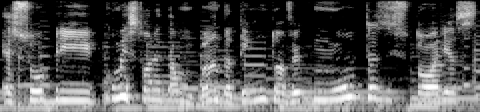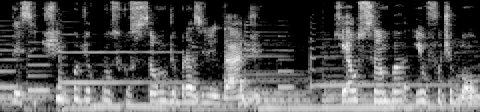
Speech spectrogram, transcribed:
é sobre como a história da Umbanda tem muito a ver com outras histórias desse tipo de construção de brasilidade que é o samba e o futebol.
